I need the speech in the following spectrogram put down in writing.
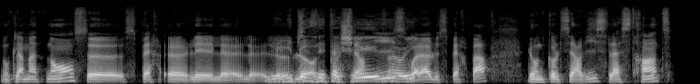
Donc la maintenance, spare, les, le, le on-call service, voilà, le spare part, le on-call service, l'astreinte,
